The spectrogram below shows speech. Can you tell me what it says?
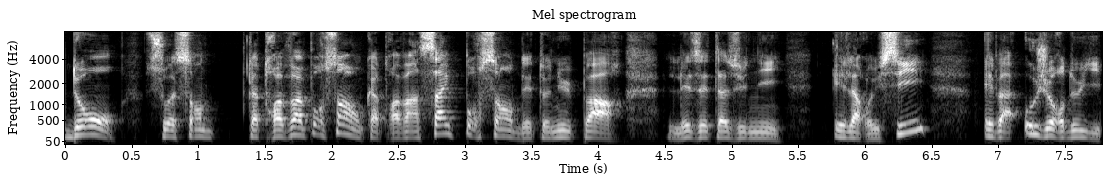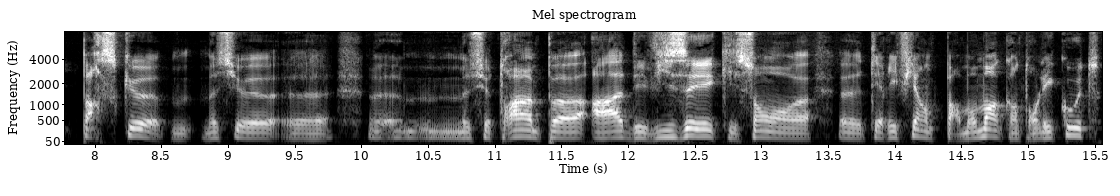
dont 60, 80% ou 85% détenus par les États-Unis et la Russie, eh ben aujourd'hui, parce que m- Monsieur, euh, euh, Monsieur Trump a des visées qui sont euh, euh, terrifiantes par moment quand on l'écoute,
